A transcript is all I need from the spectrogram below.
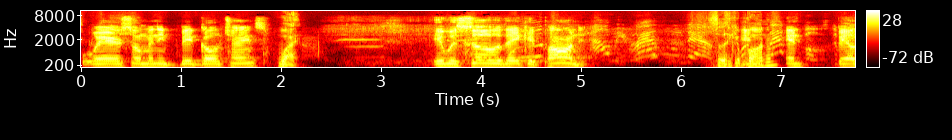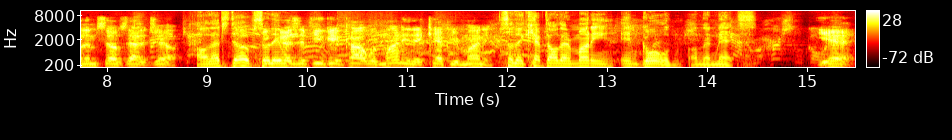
wear so many big gold chains? Why? It was so they could pawn it I'll be rattling down. So they could pawn them? and bail themselves out of jail. Oh, that's dope. So because they if you get caught with money, they kept your money. so they kept all their money in gold on their necks. Yeah.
